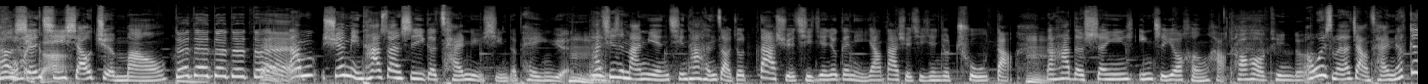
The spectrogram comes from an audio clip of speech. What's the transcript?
还有《神奇小卷毛》。对对对对对。那宣明他算是一个才女型的配音员，他其实蛮年轻，他很早就大学期间就跟你一样，大学期间就出道。那他的声音音质又很好，超好听的。啊，为什么要讲才女？他跟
